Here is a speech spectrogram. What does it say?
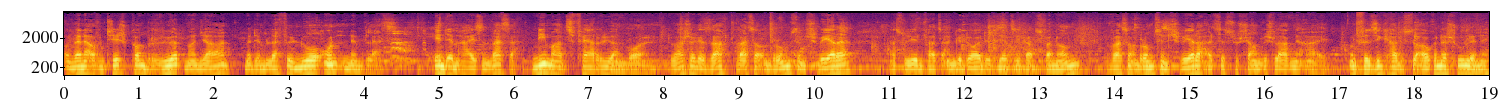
Und wenn er auf den Tisch kommt, rührt man ja mit dem Löffel nur unten im Glas. In dem heißen Wasser. Niemals verrühren wollen. Du hast ja gesagt, Wasser und Rum sind schwerer. Hast du jedenfalls angedeutet jetzt, ich habe es vernommen. Wasser und Rum sind schwerer als das zu Schaum geschlagene Ei. Und Physik hattest du auch in der Schule, ne?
